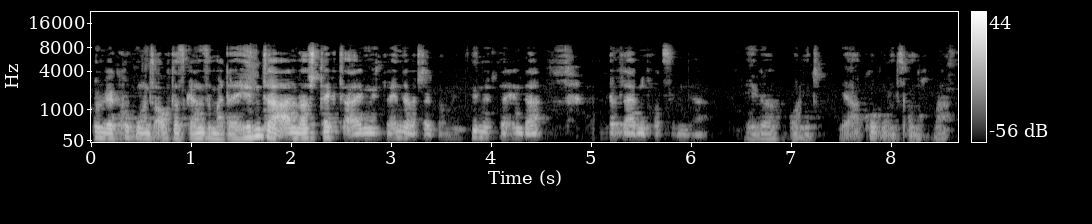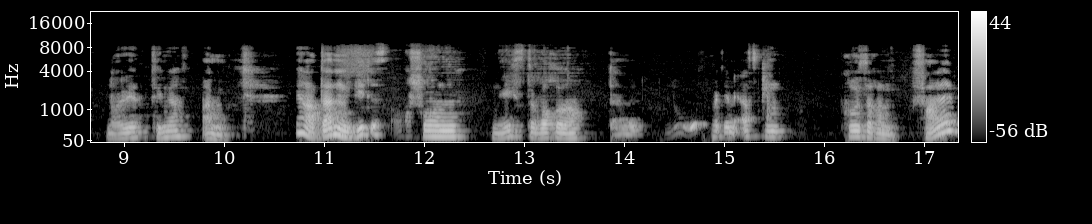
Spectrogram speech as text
Und wir gucken uns auch das Ganze mal dahinter an. Was steckt eigentlich dahinter? Was steckt auch medizinisch dahinter? Wir bleiben trotzdem in der Pflege und ja, gucken uns auch nochmal neue Dinge an. Ja, dann geht es auch schon nächste Woche damit los mit dem ersten größeren Fall.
